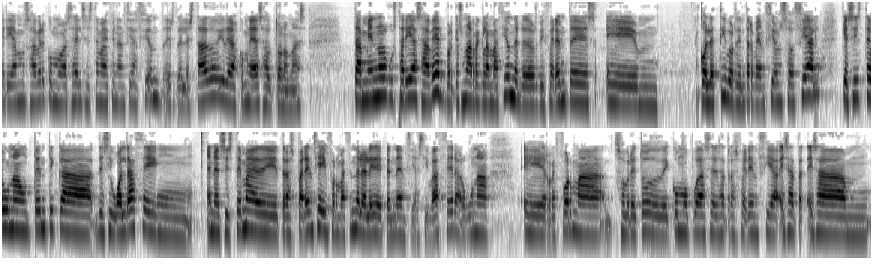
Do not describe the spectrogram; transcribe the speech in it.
queríamos saber cómo va a ser el sistema de financiación desde el Estado y de las comunidades autónomas. También nos gustaría saber, porque es una reclamación desde los diferentes eh, colectivos de intervención social, que existe una auténtica desigualdad en, el sistema de transparencia e información de la ley de dependencia. Si va a hacer alguna eh, reforma, sobre todo, de cómo pueda ser esa transferencia, esa, mm,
